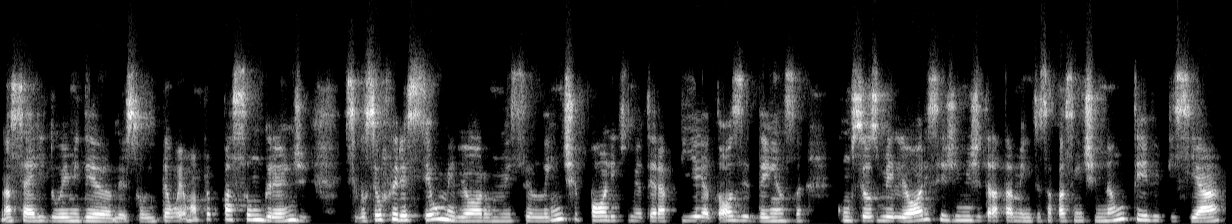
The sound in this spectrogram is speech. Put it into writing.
na série do MD Anderson. Então, é uma preocupação grande. Se você oferecer o melhor, uma excelente poliquimioterapia, dose densa, com seus melhores regimes de tratamento, essa paciente não teve PCA,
